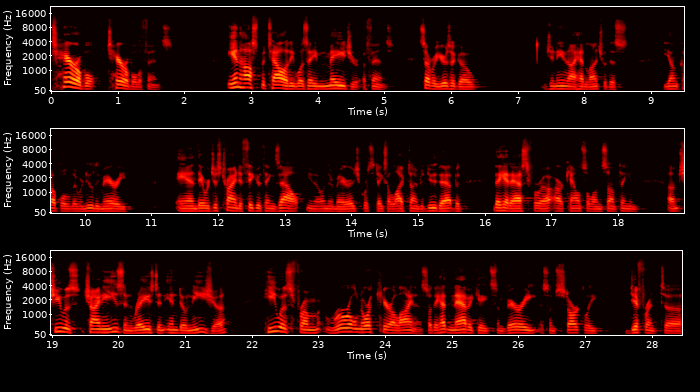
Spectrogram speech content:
terrible, terrible offense. Inhospitality was a major offense. Several years ago, Janine and I had lunch with this young couple. They were newly married, and they were just trying to figure things out, you know, in their marriage. Of course, it takes a lifetime to do that, but they had asked for our counsel on something. And um, she was Chinese and raised in Indonesia he was from rural North Carolina, so they had to navigate some very, some starkly different uh,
